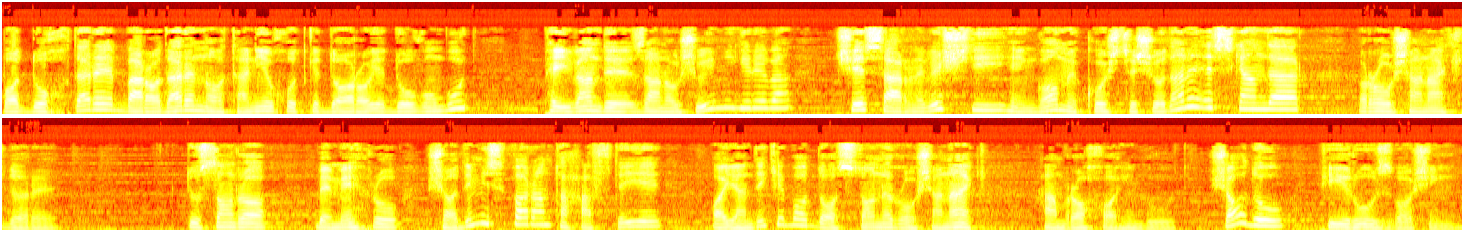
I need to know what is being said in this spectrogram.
با دختر برادر ناتنی خود که دارای دوم بود پیوند زناشویی می‌گیره و چه سرنوشتی هنگام کشته شدن اسکندر روشنک داره. دوستان را به مهر و شادی می سپارم تا هفته آینده که با داستان روشنک همراه خواهیم بود. شاد و پیروز باشیم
